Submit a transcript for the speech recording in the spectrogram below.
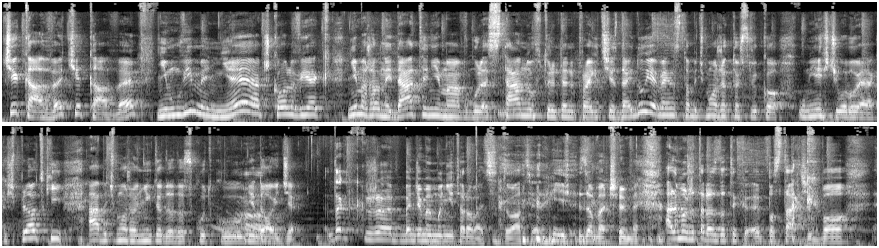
Ciekawe, ciekawe. Nie mówimy nie, aczkolwiek nie ma żadnej daty, nie ma w ogóle stanu, w którym ten projekt się znajduje, więc to być może ktoś tylko umieścił obok jakieś plotki, a być może nigdy do, do skutku nie O. dojdzie. Tak, że będziemy monitorować sytuację i zobaczymy. Ale może teraz do tych e, postaci, bo e,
